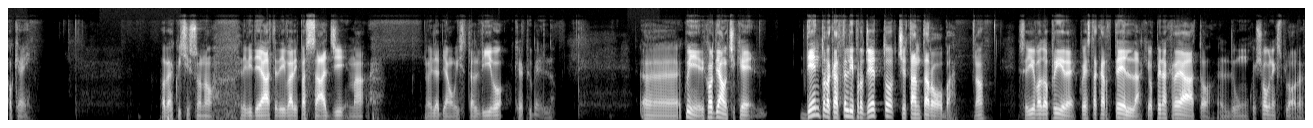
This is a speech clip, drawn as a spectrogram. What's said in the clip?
ok. Vabbè, qui ci sono le videate dei vari passaggi, ma noi li abbiamo visti dal vivo, che è più bello. Eh, quindi ricordiamoci che dentro la cartella di progetto c'è tanta roba, no? Se io vado ad aprire questa cartella che ho appena creato, eh, dunque Show in Explorer,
